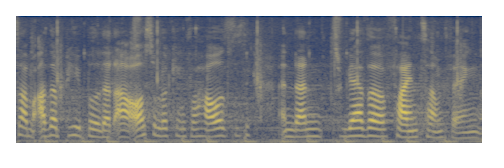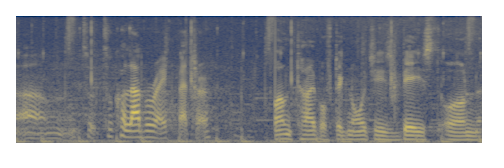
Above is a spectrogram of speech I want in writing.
some other people that are also looking for houses and then together find something um, to, to, collaborate better. One type of technology is based on,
